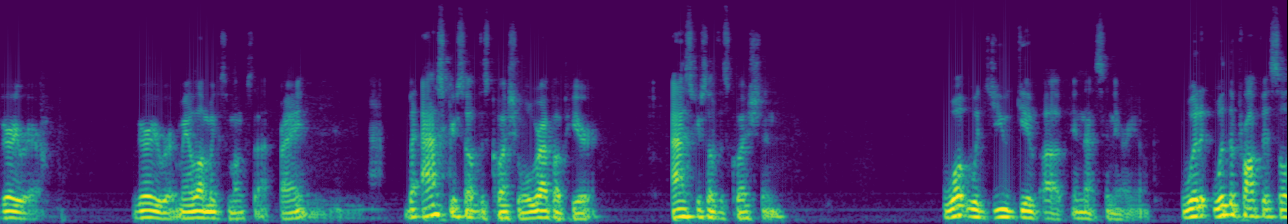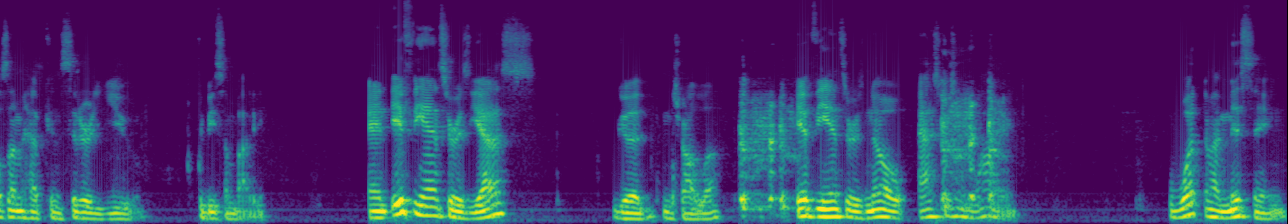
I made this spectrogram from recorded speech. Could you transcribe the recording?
very rare. Very rare. May Allah make us amongst that, right? But ask yourself this question. We'll wrap up here. Ask yourself this question. What would you give up in that scenario? Would, would the Prophet have considered you to be somebody? And if the answer is yes, good, inshallah. If the answer is no, ask yourself why. What am I missing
